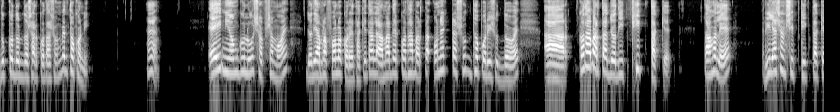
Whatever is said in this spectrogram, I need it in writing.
দুঃখ দুর্দশার কথা শুনবেন তখনই। হ্যাঁ? এই নিয়মগুলো সবসময় যদি আমরা ফলো করে থাকি তাহলে আমাদের কথাবার্তা অনেকটা শুদ্ধ পরিশুদ্ধ হয়। আর কথাবার্তা যদি ঠিক থাকে তাহলে রিলেশনশিপ ঠিক থাকে,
